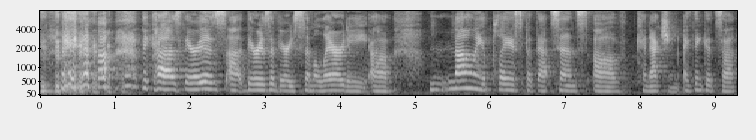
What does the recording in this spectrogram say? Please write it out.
because there is uh, there is a very similarity of not only of place but that sense of connection. I think it's uh,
